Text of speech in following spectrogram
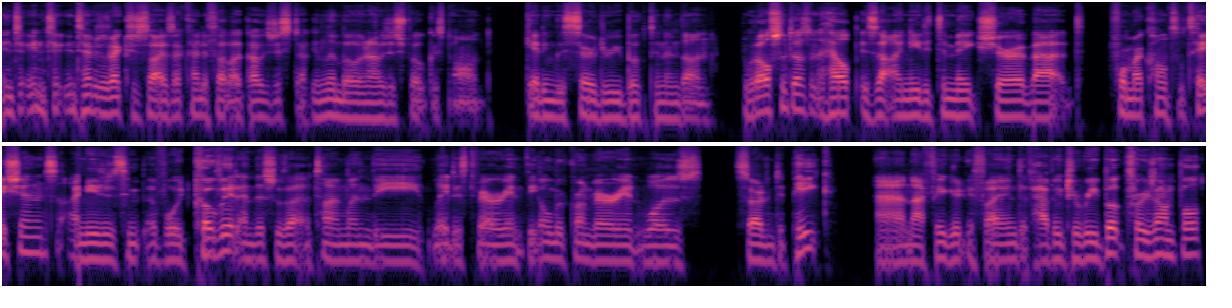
in, in, in terms of exercise, I kind of felt like I was just stuck in limbo and I was just focused on getting the surgery booked in and done. What also doesn't help is that I needed to make sure that for my consultations, I needed to avoid COVID. And this was at a time when the latest variant, the Omicron variant, was starting to peak. And I figured if I end up having to rebook, for example,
